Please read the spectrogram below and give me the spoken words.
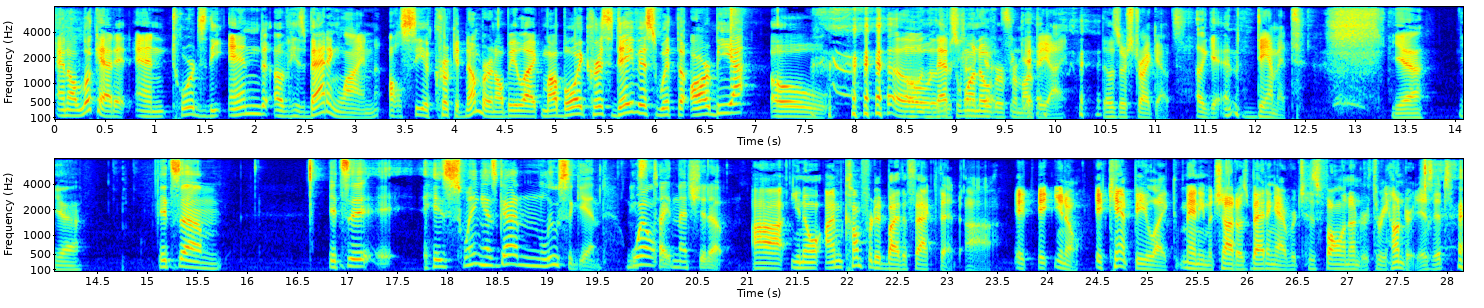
and I'll look at it, and towards the end of his batting line, I'll see a crooked number, and I'll be like, "My boy Chris Davis with the RBI." Oh, oh, those that's one over from again. RBI. Those are strikeouts. Again. Damn it. Yeah, yeah. It's um, it's a his swing has gotten loose again. Needs Well- tighten that shit up. Uh, you know, I'm comforted by the fact that uh, it, it, you know, it can't be like Manny Machado's batting average has fallen under 300, is it?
